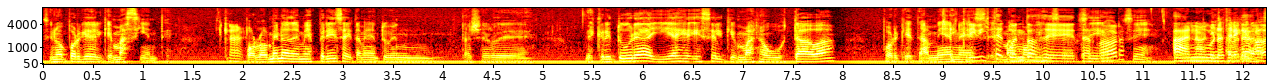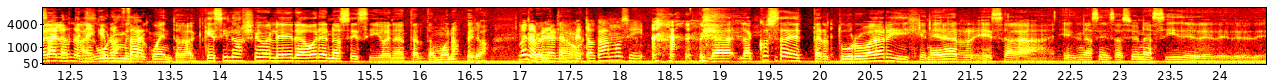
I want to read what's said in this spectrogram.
sino porque es el que más siente. Claro. Por lo menos de mi experiencia, y también tuve un taller de, de escritura y es, es el que más nos gustaba porque también es ¿Escribiste más cuentos de movilizador. Sí, terror? Sí. Ah, no, Uh, tenés que pasar ahora los algunos. tenés que Algunos pasar. microcuentos, que si los llevo a leer ahora no sé si van a estar tan buenos, pero... Bueno, que pero los bueno. retocamos y. La, la cosa es perturbar y generar esa una sensación así de, de- de- de- de,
